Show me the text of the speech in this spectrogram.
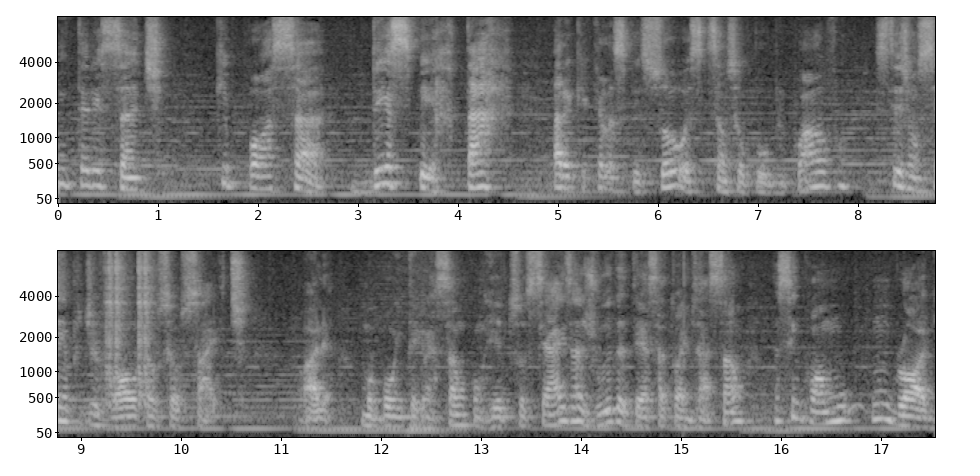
interessante que possa despertar para que aquelas pessoas que são seu público-alvo estejam sempre de volta ao seu site. Olha, uma boa integração com redes sociais ajuda a ter essa atualização, assim como um blog.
